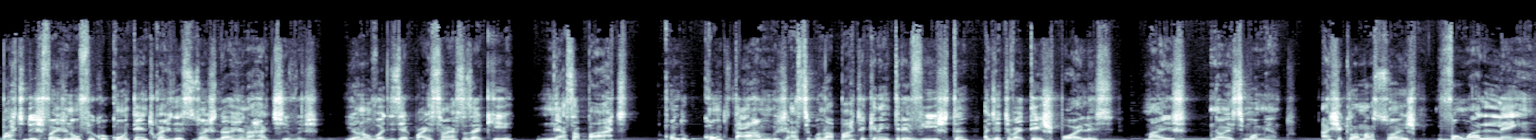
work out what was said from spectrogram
Parte dos fãs não ficou contente com as decisões das narrativas. E eu não vou dizer quais são essas aqui nessa parte. Quando contarmos a segunda parte aqui na entrevista, a gente vai ter spoilers, mas não é esse momento. As reclamações vão além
